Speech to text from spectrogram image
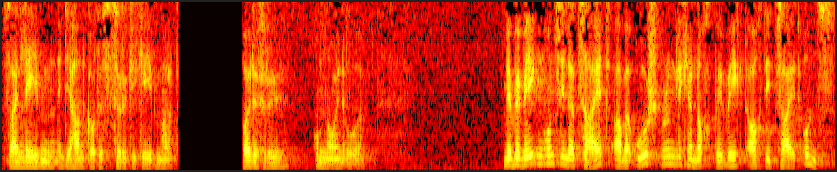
sein Leben in die Hand Gottes zurückgegeben hat. Heute früh um neun Uhr. Wir bewegen uns in der Zeit, aber ursprünglicher noch bewegt auch die Zeit uns.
